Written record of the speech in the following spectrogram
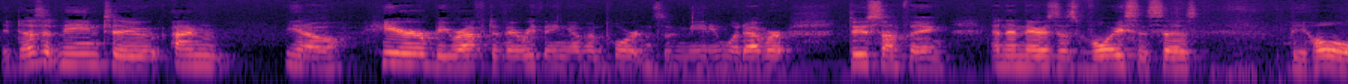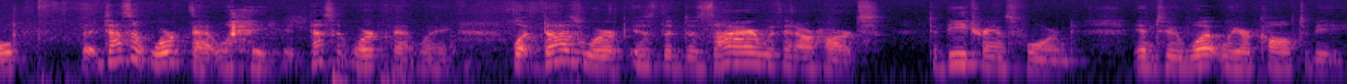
It doesn't mean to, I'm, you know, here, bereft of everything of importance, of meaning, whatever, do something, and then there's this voice that says, Behold. It doesn't work that way. It doesn't work that way. What does work is the desire within our hearts to be transformed into what we are called to be.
